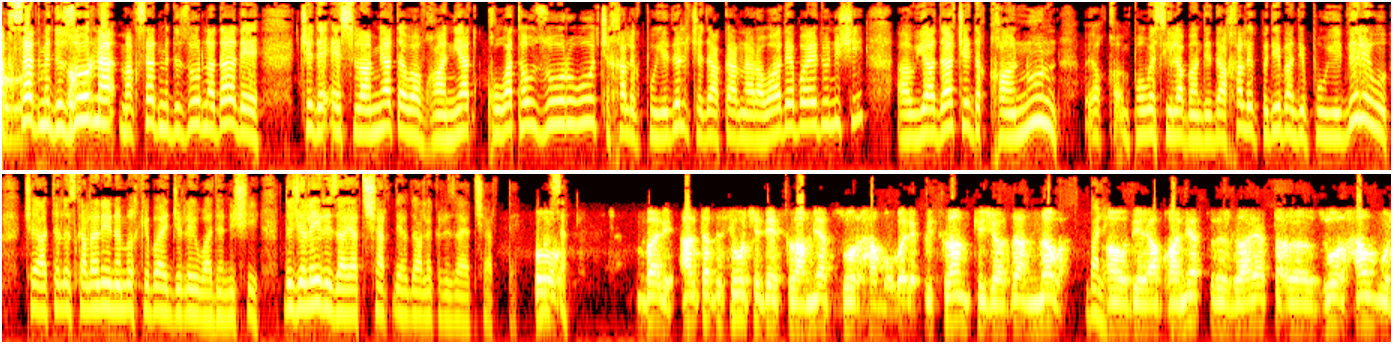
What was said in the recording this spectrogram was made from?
مقصد می د زور نه مقصد می د زور نه ده چې د اسلامیت او افغانیت قوت او زور وو چې خلک پویدل چې دا کار ناروا دی باید ونشي او یا دا چې د قانون په وسیله باندې دا خلک په دې باندې پویدل وو چې اتلس کلنې نه مخکې باید جلې واده نشي د جلې رضایت شرط دی او د الک رضایت شرط دی بله البته د سیو چې د اسلامیت زور هم ولې په اسلام کې اجازه نه و او د افغانیت رضایت زور هم و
